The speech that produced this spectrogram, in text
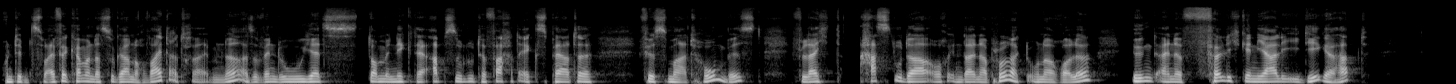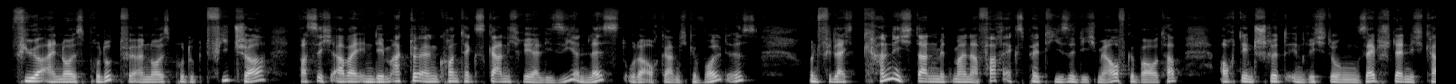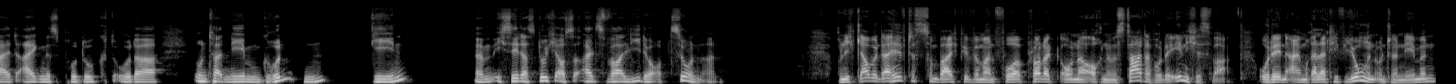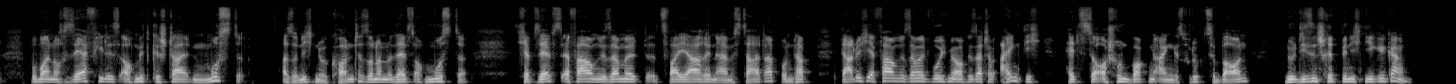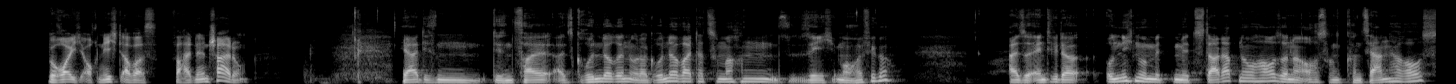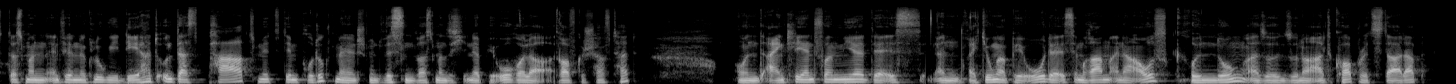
Und im Zweifel kann man das sogar noch weiter treiben. Ne? Also wenn du jetzt, Dominik, der absolute Fachexperte für Smart Home bist, vielleicht hast du da auch in deiner Product Owner Rolle irgendeine völlig geniale Idee gehabt, für ein neues Produkt, für ein neues Produktfeature, was sich aber in dem aktuellen Kontext gar nicht realisieren lässt oder auch gar nicht gewollt ist. Und vielleicht kann ich dann mit meiner Fachexpertise, die ich mir aufgebaut habe, auch den Schritt in Richtung Selbstständigkeit, eigenes Produkt oder Unternehmen gründen gehen. Ähm, ich sehe das durchaus als valide Option an. Und ich glaube, da hilft es zum Beispiel, wenn man vorher Product Owner auch in einem Startup oder ähnliches war. Oder in einem relativ jungen Unternehmen, wo man noch sehr vieles auch mitgestalten musste. Also nicht nur konnte, sondern selbst auch musste. Ich habe selbst Erfahrung gesammelt, äh, zwei Jahre in einem Startup und habe dadurch Erfahrung gesammelt, wo ich mir auch gesagt habe, eigentlich hättest du auch schon Bock, ein eigenes Produkt zu bauen. Nur diesen Schritt bin ich nie gegangen. Bereue ich auch nicht, aber es war halt eine Entscheidung. Ja, diesen, diesen Fall als Gründerin oder Gründer weiterzumachen, sehe ich immer häufiger. Also entweder, und nicht nur mit, mit Startup-Know-how, sondern auch aus einem Konzern heraus, dass man entweder eine kluge Idee hat und das Part mit dem Produktmanagement-Wissen, was man sich in der PO-Rolle drauf geschafft hat. Und ein Klient von mir, der ist ein recht junger PO, der ist im Rahmen einer Ausgründung, also so einer Art Corporate Startup,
